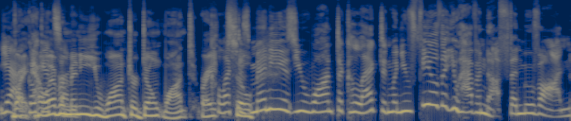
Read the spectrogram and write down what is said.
yeah, right however many you want or don't want right Collect so as many as you want to collect, and when you feel that you have enough, then move on.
